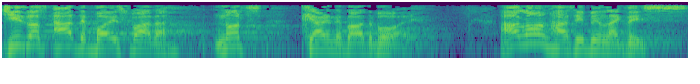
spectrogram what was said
Jesus asked the boy's father, not caring about the boy, how long has he been like this?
